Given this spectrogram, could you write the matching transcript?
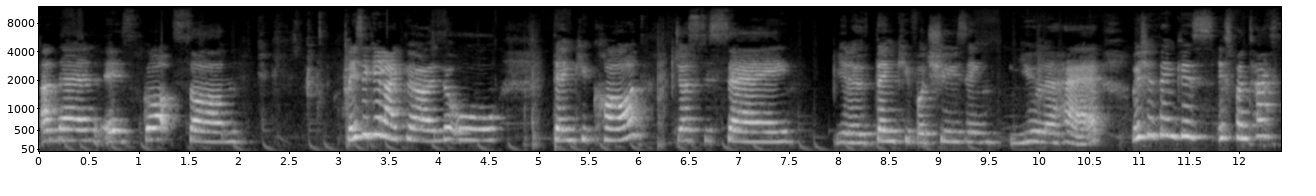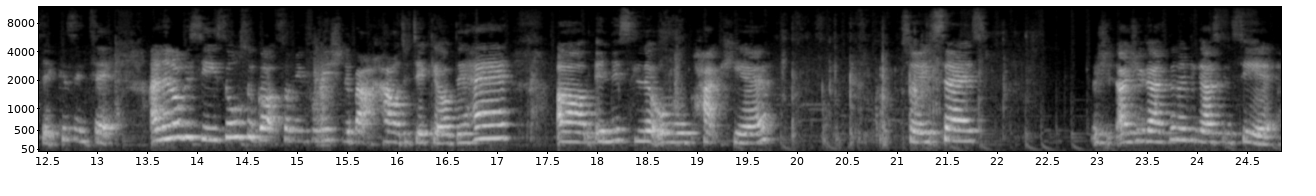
And then it's got some basically like a little thank you card just to say you know thank you for choosing Beulah hair which I think is is fantastic isn't it? And then obviously it's also got some information about how to take care of the hair um, in this little pack here. So it says as you guys I don't know if you guys can see it.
